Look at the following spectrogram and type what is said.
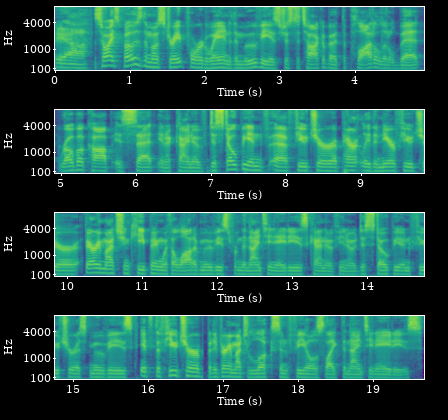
yeah. So I suppose the most straightforward way into the movie is just to talk about the plot a little bit. RoboCop is set in a kind of dystopian uh, future, apparently the near future, very much in keeping with a lot of movies from the 1980s, kind of, you know, dystopian futurist movies. It's the future, but it very much looks and feels like the 1980s.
